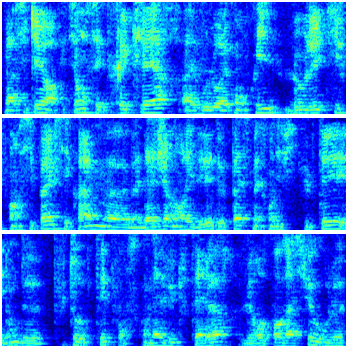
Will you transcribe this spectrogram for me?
Merci Kevin. effectivement, c'est très clair. Euh, vous l'aurez compris, l'objectif principal, c'est quand même euh, bah, d'agir dans les délais, de ne pas se mettre en difficulté et donc de plutôt opter pour ce qu'on a vu tout à l'heure, le recours gracieux ou le,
